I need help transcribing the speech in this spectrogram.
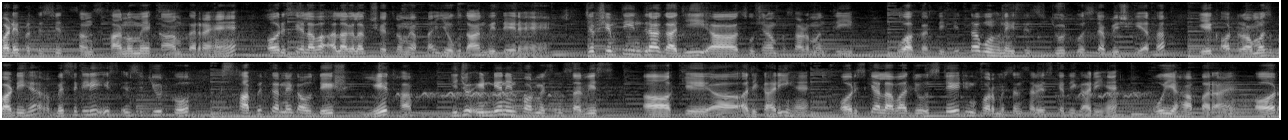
बड़े प्रतिष्ठित संस्थानों में काम कर रहे हैं और इसके अलावा अलग अलग क्षेत्रों में अपना योगदान भी दे रहे हैं। जब श्रीमती इंदिरा गांधी सूचना प्रसारण मंत्री हुआ करती थी, तब उन्होंने इस इंस्टीट्यूट को स्टैब्लिश किया था। ये एक ऑटोनॉमस बॉडी है और बेसिकली इस इंस्टीट्यूट को स्थापित करने का उद्देश्य ये था कि जो इंडियन इंफॉर्मेशन सर्विस के अधिकारी हैं और इसके अलावा जो स्टेट इंफॉर्मेशन सर्विस के अधिकारी हैं, वो यहाँ पर आएँ और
